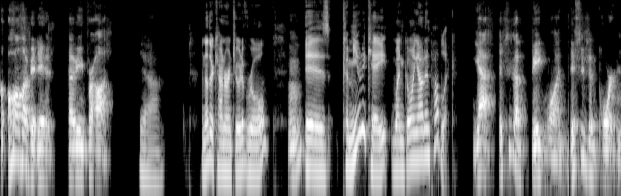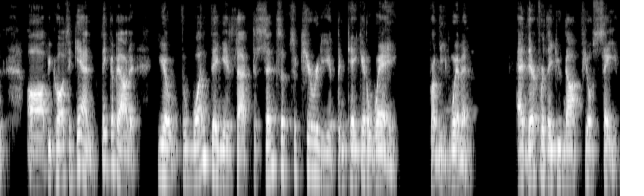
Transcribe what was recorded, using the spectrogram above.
all of it is. I mean, for us. Yeah. Another counterintuitive rule mm-hmm. is communicate when going out in public. Yes, this is a big one. This is important uh, because, again, think about it. You know, the one thing is that the sense of security has been taken away from these women, and therefore they do not feel safe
